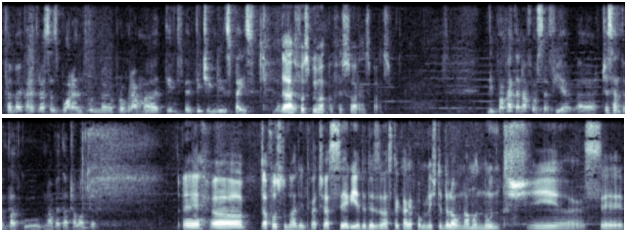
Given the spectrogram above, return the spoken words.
femeie care trebuia să zboare într-un uh, program uh, uh, Teaching in Space. Da, a fost prima profesoară în spațiu. Din păcate n-a fost să fie. Uh, ce s-a întâmplat cu naveta Challenger? E, uh, a fost una dintre acea serie de dezastre care pornește de la un amănunt și uh, se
